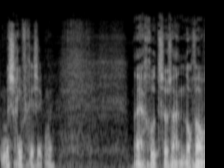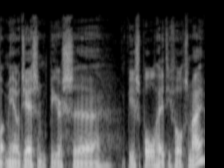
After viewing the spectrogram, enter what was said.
misschien vergis ik me. Nou ja, goed, zo zijn er nog wel wat meer. Jason Pierce, eh Pierce Paul heet hij volgens mij.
